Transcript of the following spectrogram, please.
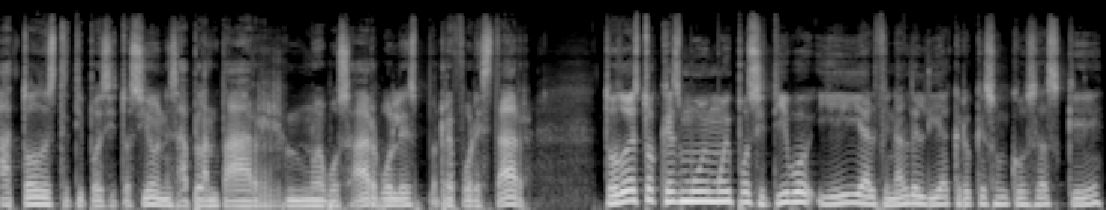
a todo este tipo de situaciones, a plantar nuevos árboles, reforestar. Todo esto que es muy muy positivo y al final del día creo que son cosas que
